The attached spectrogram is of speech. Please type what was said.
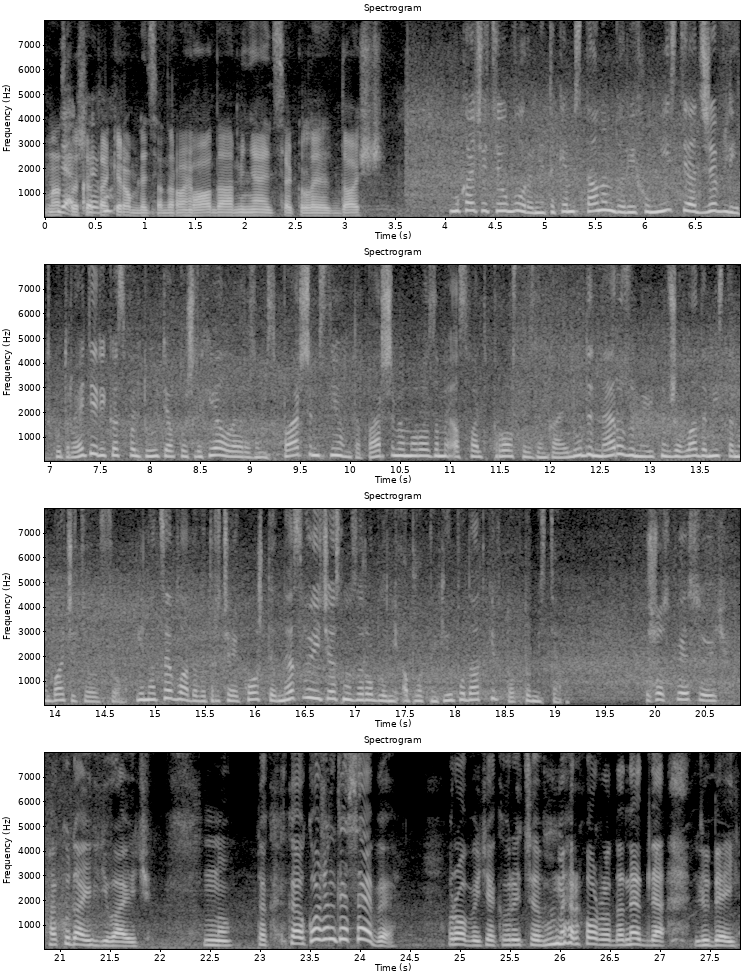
У нас лише так і робляться дороги. Вода міняється, коли дощ. Мукачівці обурені таким станом доріг у місті, адже влітку третій рік асфальтують автошляхи, але разом з першим снігом та першими морозами асфальт просто зникає. Люди не розуміють, невже влада міста не бачить цього всього. І на це влада витрачає кошти не своєчасно зароблені, а платників податків, тобто містян. Що списують, а куди їх дівають? Ну, так кожен для себе робить, як говориться, мер города, не для людей.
